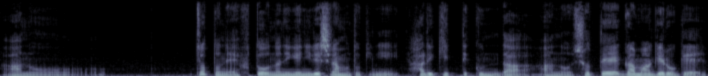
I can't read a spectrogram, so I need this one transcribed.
あの、ちょっとね、ふと何気にレシラムの時に張り切って組んだ、あの、初手ガマゲロゲ、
